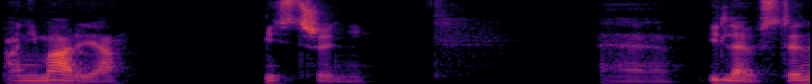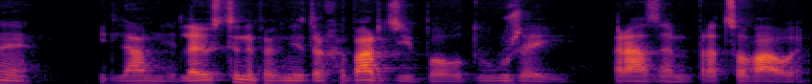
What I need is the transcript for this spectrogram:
pani Maria, mistrzyni. E, I dla Justyny, i dla mnie. Dla Justyny pewnie trochę bardziej, bo dłużej razem pracowały.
